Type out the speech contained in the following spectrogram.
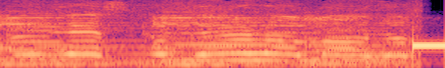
Escudero, mano.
